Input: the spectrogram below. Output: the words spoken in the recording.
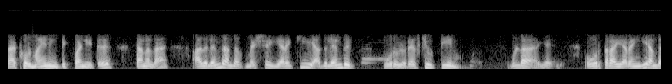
ரேட்ஹோல் மைனிங் டிக் பண்ணிட்டு டனல அதுல இருந்து அந்த மெஷ்ஷை இறக்கி அதுல இருந்து ஒரு ரெஸ்கியூ டீம் உள்ள எ- ஒவ்வொருத்தரா இறங்கி அந்த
